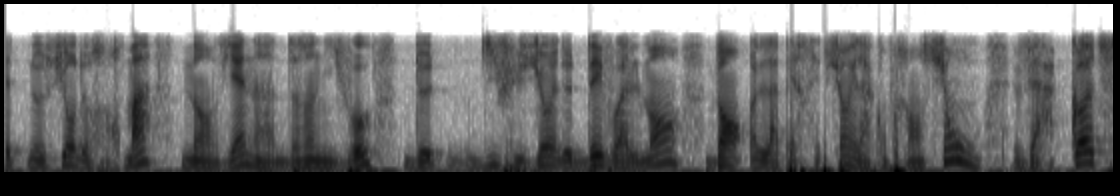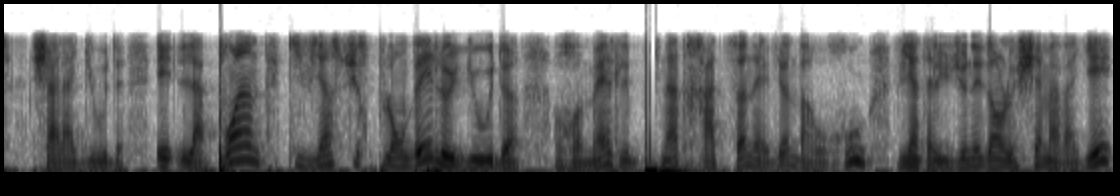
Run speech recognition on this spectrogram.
cette notion de Chorma n'en vienne dans un niveau de diffusion et de dévoilement dans la perception et la compréhension. Ve'akot, Shalayud, et la pointe qui vient surplomber le Yud, Romez, le Brinat, Ratson, Elion, Baruchou, vient allusionner dans le Shem Havayé,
